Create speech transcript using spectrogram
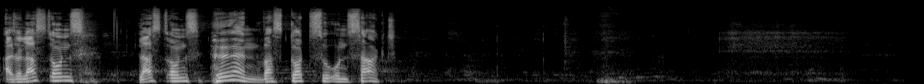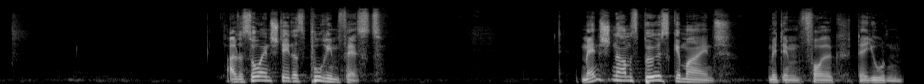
Also lasst uns, lasst uns hören, was Gott zu uns sagt. Also so entsteht das Purimfest. Menschen haben es bös gemeint mit dem Volk der Juden.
